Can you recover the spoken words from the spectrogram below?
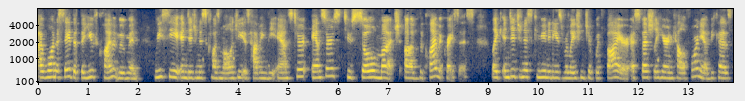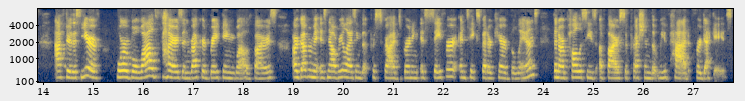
I want to say that the youth climate movement, we see indigenous cosmology as having the answer, answers to so much of the climate crisis. Like indigenous communities' relationship with fire, especially here in California, because after this year of horrible wildfires and record breaking wildfires, our government is now realizing that prescribed burning is safer and takes better care of the land than our policies of fire suppression that we've had for decades.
